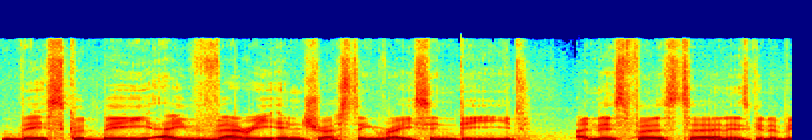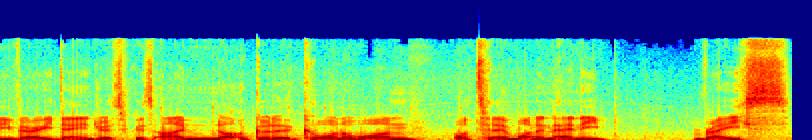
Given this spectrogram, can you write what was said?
this could be a very interesting race indeed. And this first turn is going to be very dangerous because I'm not good at corner one or turn one in any race.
